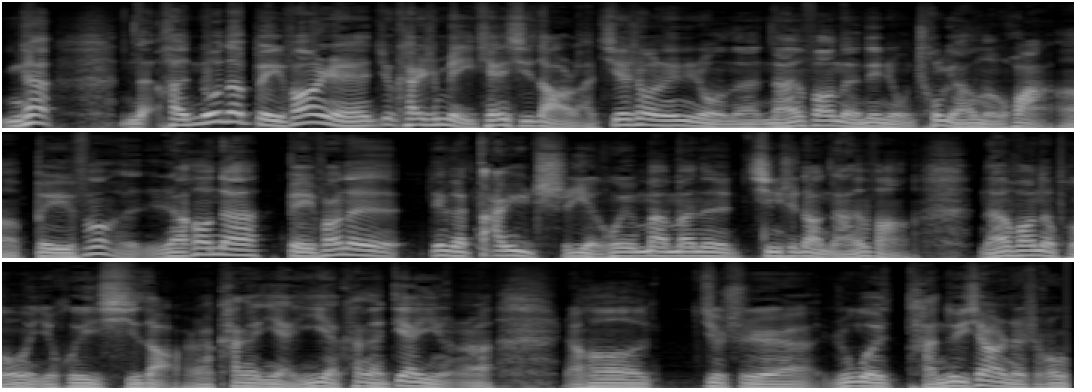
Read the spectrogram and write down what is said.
你看那，很多的北方人就开始每天洗澡了，接受了那种的南方的那种冲凉文化啊。北方，然后呢，北方的那个大浴池也会慢慢的侵蚀到南方，南方的朋友也会洗澡，然后看看演艺啊，看看电影啊，然后就是如果谈对象的时候，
